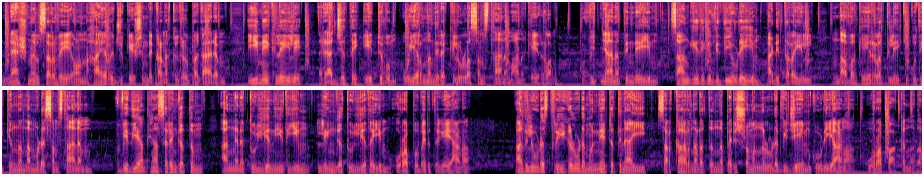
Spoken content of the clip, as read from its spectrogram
നാഷണൽ സർവേ ഓൺ ഹയർ എഡ്യൂക്കേഷന്റെ കണക്കുകൾ പ്രകാരം ഈ മേഖലയിലെ രാജ്യത്തെ ഏറ്റവും ഉയർന്ന നിരക്കിലുള്ള സംസ്ഥാനമാണ് കേരളം. വിജ്ഞാനത്തിന്റെയും സാങ്കേതിക വിദ്യയുടെയും അടിത്തറയിൽ നവകേരളത്തിലേക്ക് കുതിക്കുന്ന നമ്മുടെ സംസ്ഥാനം വിദ്യാഭ്യാസ രംഗത്തും അങ്ങനെ തുല്യനീതിയും ലിംഗതുല്യതയും ഉറപ്പുവരുത്തുകയാണ്. അതിലൂടെ സ്ത്രീകളുടെ മുന്നേറ്റത്തിനായി സർക്കാർ നടത്തുന്ന പരിശ്രമങ്ങളുടെ വിജയം കൂടിയാണ് ഉറപ്പാക്കുന്നത്.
